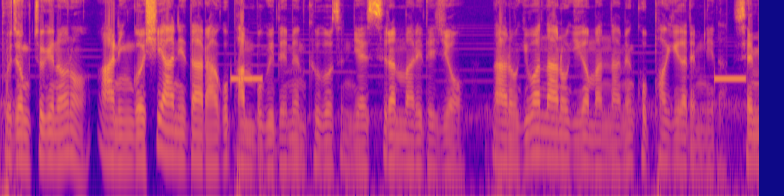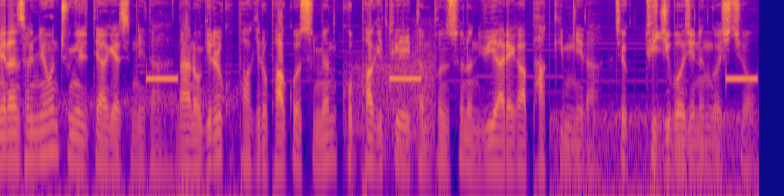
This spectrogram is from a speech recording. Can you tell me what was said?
부정적인 언어 아닌 것이 아니다라고 반복이 되면 그것은 yes란 말이 되죠. 나누기와 나누기가 만나면 곱하기가 됩니다. 세밀한 설명은 중1 때 하겠습니다. 나누기를 곱하기로 바꿨으면 곱하기 뒤에 있던 분수는 위아래가 바뀝니다. 즉 뒤집어지는 것이죠.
